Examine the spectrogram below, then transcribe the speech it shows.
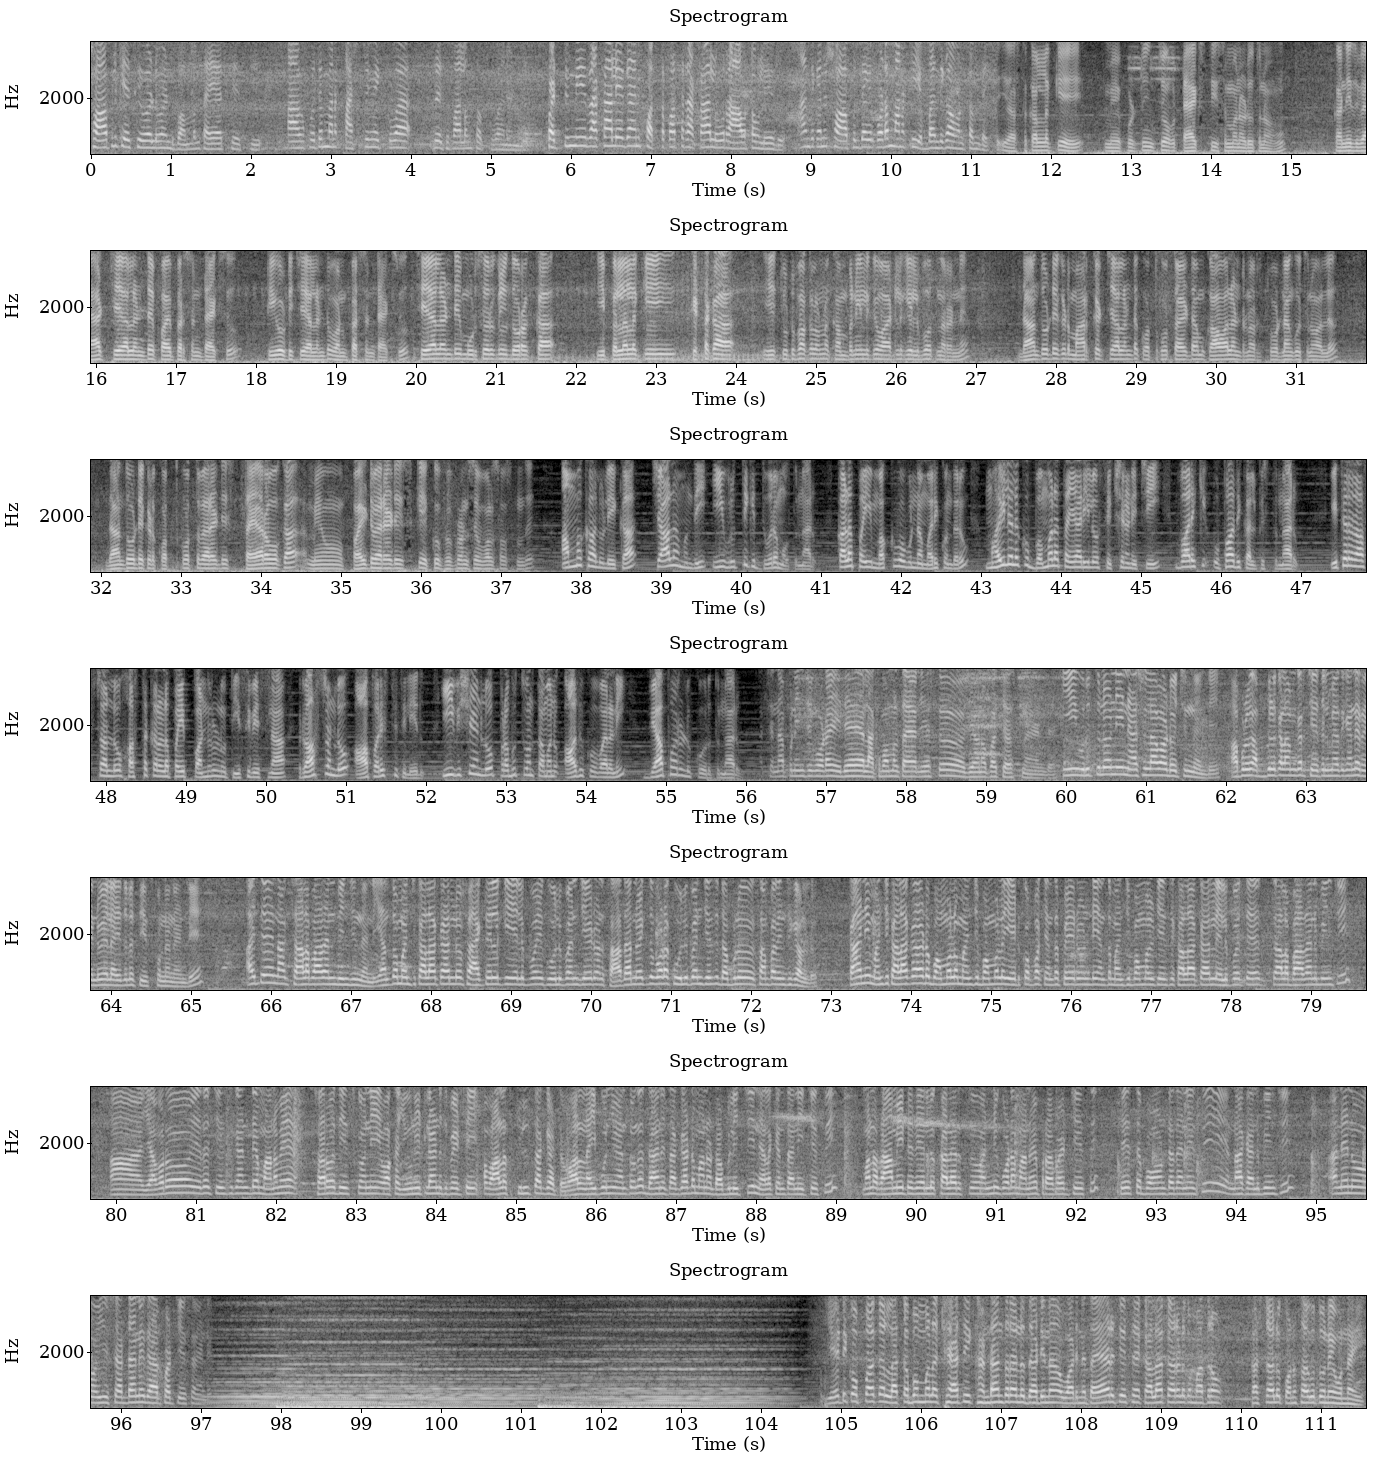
షాపులకి వేసేవాళ్ళు అండి బొమ్మలు తయారు చేసి. కాకపోతే మన కష్టం ఎక్కువ ప్రతిఫలం తక్కువనండి. పట్టిన రకాలే కానీ కొత్త కొత్త రకాలు రావటం లేదు. అందుకని షాపుల దగ్గర కూడా మనకి ఇబ్బందిగా ఉంటుంది. ఈ హస్తకళలకి మేము ఎప్పటి నుంచో ఒక ట్యాక్స్ తీసామని అడుగుతున్నాము. కానీ ఇది వ్యాట్ చేయాలంటే ఫైవ్ పర్సెంట్ ట్యాక్స్ టీఓటీ చేయాలంటే వన్ పర్సెంట్ ట్యాక్స్. చేయాలంటే మూడు సరుకులు దొరక్క ఈ పిల్లలకి కిట్టక ఈ చుట్టుపక్కల ఉన్న కంపెనీలకి వాటికి వెళ్ళిపోతున్నారండి. దాంతో ఇక్కడ మార్కెట్ చేయాలంటే కొత్త కొత్త ఐటమ్ కావాలంటున్నారు చూడడానికి వచ్చిన వాళ్ళు. దాంతో ఇక్కడ కొత్త కొత్త వెరైటీస్ తయారవక మేము బయట వెరైటీస్కి ఎక్కువ ప్రిఫరెన్స్ ఇవ్వాల్సి వస్తుంది. అమ్మకాలు లేక చాలా మంది ఈ వృత్తికి దూరం అవుతున్నారు కళపై మక్కువ ఉన్న మరికొందరు మహిళలకు బొమ్మల తయారీలో శిక్షణనిచ్చి వారికి ఉపాధి కల్పిస్తున్నారు. ఇతర రాష్ట్రాల్లో హస్తకళలపై పన్నులను తీసివేసినా రాష్ట్రంలో ఆ పరిస్థితి లేదు. ఈ విషయంలో ప్రభుత్వం తమను ఆదుకోవాలని వ్యాపారులు కోరుతున్నారు. చిన్నప్పటి నుంచి కూడా ఇదే లక్కబొమ్మలు తయారు చేస్తూ జీవనోపాధి చేస్తున్నానండి ఈ వృత్తిలోని నేషనల్ అవార్డు వచ్చిందండి. అప్పుడు అబ్దుల్ కలాం గారి చేతుల మీదగానే రెండు వేల ఐదులో తీసుకున్నానండి. అయితే నాకు చాలా బాధ అనిపించిందండి. ఎంతో మంచి కళాకారులు ఫ్యాక్టరీలకి వెళ్ళిపోయి కూలి పని చేయడం సాధారణ వ్యక్తి కూడా కూలి పని చేసి డబ్బులు సంపాదించగలడు. కానీ మంచి కళాకారుడు బొమ్మలు మంచి బొమ్మలు ఏటుకొప్పకి ఎంత పేరుండి ఎంత మంచి బొమ్మలు చేసి కళాకారులు వెళ్ళిపోతే చాలా బాధ అనిపించి ఎవరో ఏదో చేసి కంటే మనమే చొరవ తీసుకొని ఒక యూనిట్ లాంటిది పెట్టి వాళ్ళ స్కిల్ తగ్గట్టు వాళ్ళ నైపుణ్యం ఎంత ఉందో దానికి తగ్గట్టు మనం డబ్బులు ఇచ్చి నెలకింత అని ఇచ్చేసి మన రా మెటీరియల్ కలర్స్ అన్నీ కూడా మనమే ప్రొవైడ్ చేసి చేస్తే బాగుంటుంది అనేసి నాకు అనిపించి నేను ఈ షెడ్ అనేది ఏర్పాటు చేశానండి. ఏటికొప్పాక లక్కబొమ్మల ఖ్యాతి ఖండాంతరాలు దాటిన వాటిని తయారు చేసే కళాకారులకు మాత్రం కష్టాలు కొనసాగుతూనే ఉన్నాయి.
